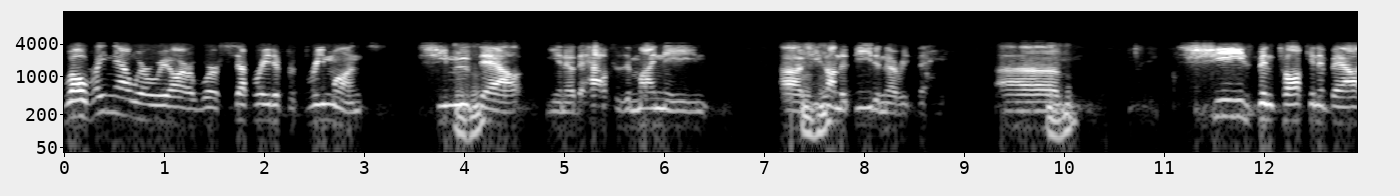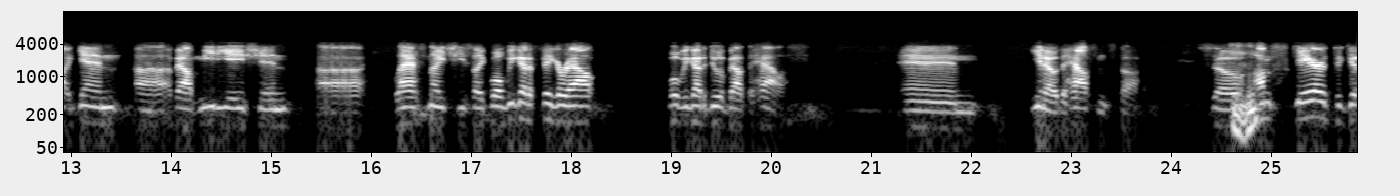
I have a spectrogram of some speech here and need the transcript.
Well, right now where we are, we're separated for three months. She moved mm-hmm. out. You know, the house is in my name. Uh, mm-hmm. She's on the deed and everything. Um, mm-hmm. She's been talking about again uh, about mediation. Uh, last night, she's like, "Well, we got to figure out what we got to do about the house, and you know, the house and stuff." So mm-hmm. I'm scared to go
